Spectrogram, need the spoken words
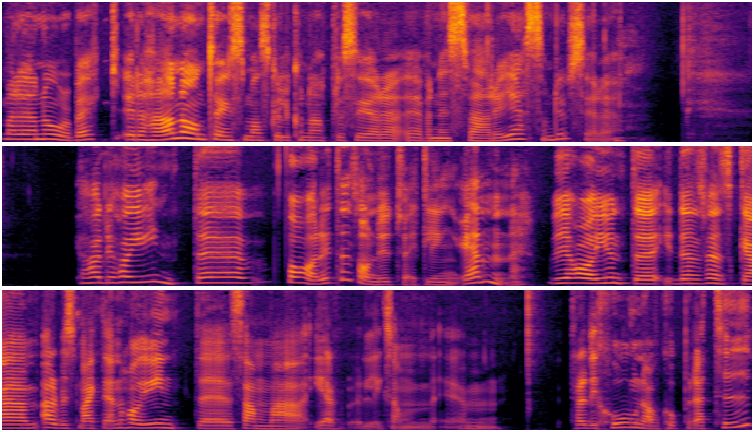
Maria Norbeck, är det här någonting som man skulle kunna applicera även i Sverige som du ser det? Ja, det har ju inte varit en sån utveckling än. Vi har ju inte, den svenska arbetsmarknaden har ju inte samma er, liksom, tradition av kooperativ.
